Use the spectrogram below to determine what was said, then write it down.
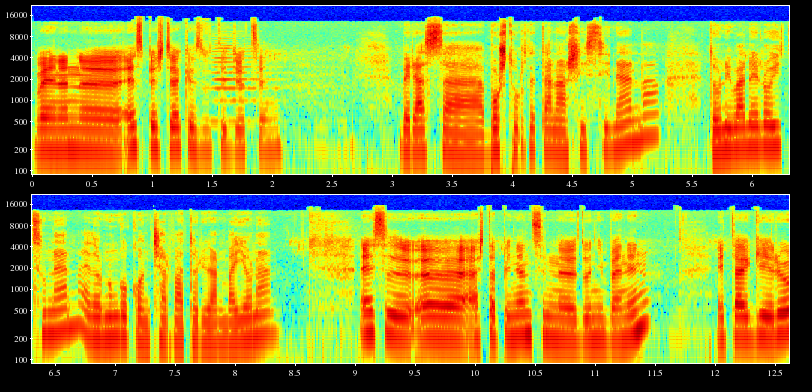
baina ez besteak ez dute jotzen. Beraz, uh, bost urtetan hasi zinen, doni banelo itzunen, edo nungo kontserbatorioan bai honan? Ez, uh, astapenean zen uh, doni banen, eta gero,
